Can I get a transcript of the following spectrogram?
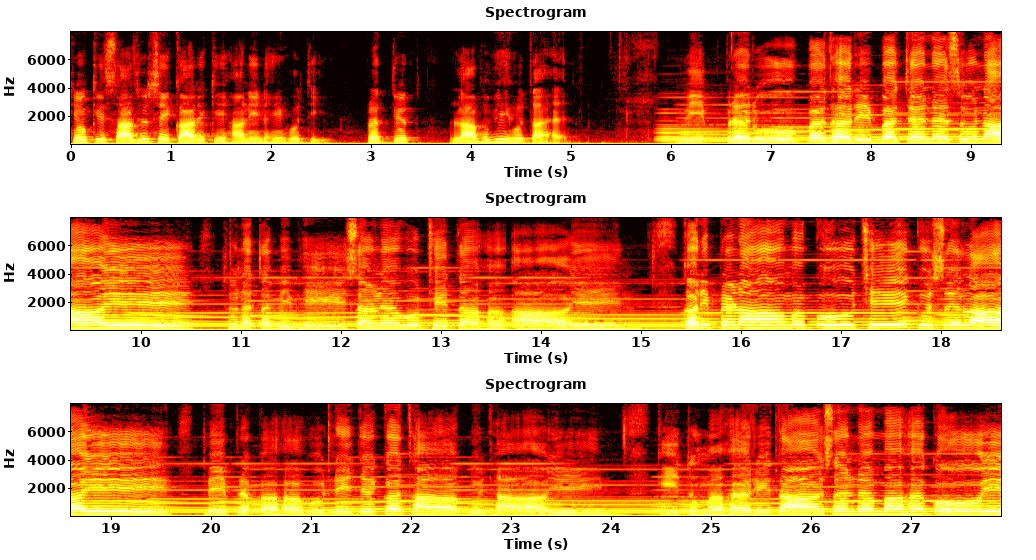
क्योंकि साधु से कार्य की हानि नहीं होती, प्रत्युत लाभ भी होता है। विप्ररूप धरि बचन सुनाए, सुनत विभीषण उठित आए। कर प्रणाम पूछे कुशलाए बेप्र कहु निज कथा बुझाए, कि तुम हरिदासन मह कोए,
